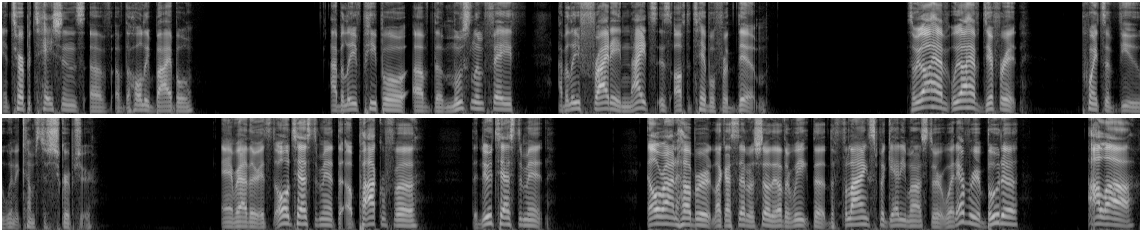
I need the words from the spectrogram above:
interpretations of, of the Holy Bible. I believe people of the Muslim faith, I believe Friday nights is off the table for them. So we all have we all have different points of view when it comes to scripture. And rather it's the Old Testament, the Apocrypha, the New Testament, L. Ron Hubbard, like I said on the show the other week, the, the flying spaghetti monster, whatever, Buddha, Allah,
